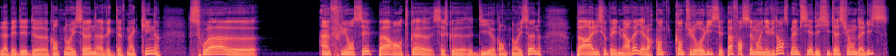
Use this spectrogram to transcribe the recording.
la BD de Grant Morrison avec Dave McKean, soit euh, influencé par, en tout cas, euh, c'est ce que dit Grant Morrison, par Alice au Pays de Merveilles. Alors quand, quand tu le relis, c'est pas forcément une évidence, même s'il y a des citations d'Alice.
